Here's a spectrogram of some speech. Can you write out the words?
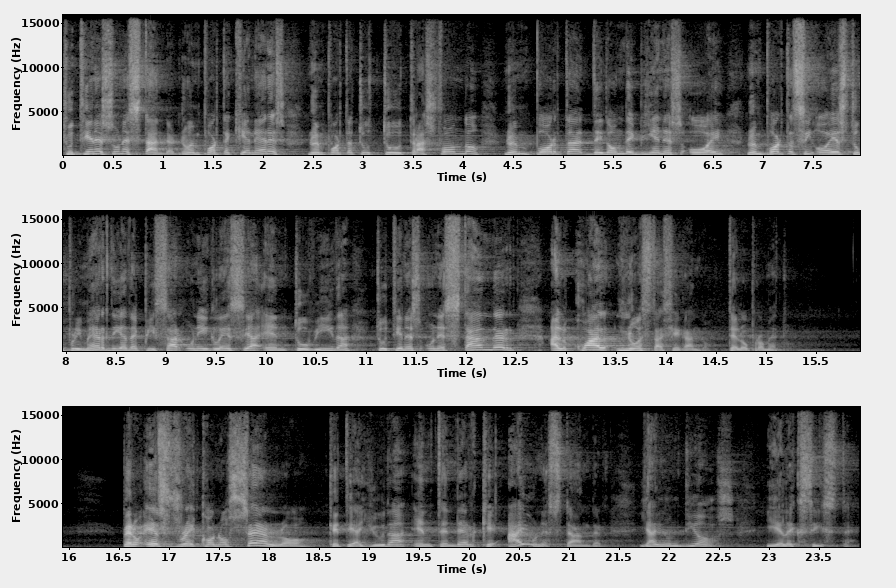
Tú tienes un estándar, no importa quién eres, no importa tu, trasfondo, no importa de dónde vienes hoy, no importa si hoy es tu primer día de pisar una iglesia en tu vida, tú tienes un estándar al cual no estás llegando, te lo prometo. Pero es reconocerlo que te ayuda a entender que hay un estándar y hay un Dios y Él existe.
